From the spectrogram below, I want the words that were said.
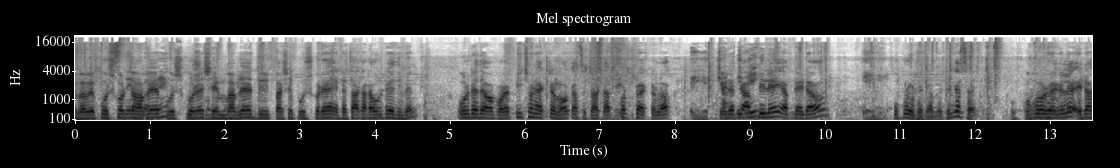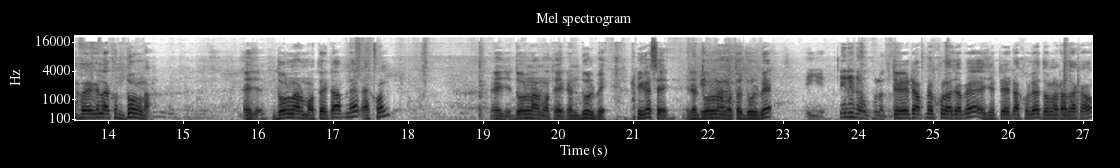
এভাবে পুশ করতে হবে পুশ করে করতে সেম ভাবে দুই পাশে পুশ করে এটা চাকাটা উল্টে দিবেন। উল্টে দেওয়ার পরে পিছনে একটা লক আছে চাকার ছোট্ট একটা লক এই যে এটা চাপ দিলেই আপনি এটাও উপরে উঠে যাবে ঠিক আছে? উপরে উঠে গেলে এটা হয়ে গেলে এখন দোলনা। এই যে দোলনার মতো এটা আপনার এখন এই যে দোলনার মতো এখানে দুলবে ঠিক আছে? এটা দোলনার মতো দুলবে। এই যে টেনেটাও খোলা তো। ট্রেটা আপনার খোলা যাবে এই যে ট্রেটা খুলে দোলনাটা দেখাও।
